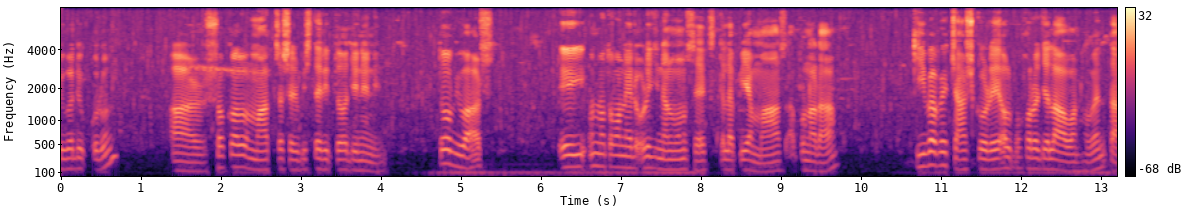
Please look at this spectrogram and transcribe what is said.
যোগাযোগ করুন। আর সকল মাছ চাষের বিস্তারিত জেনে নিন। তো ভিউয়ার্স এই উন্নত মানের অরিজিনাল মনোসেক্স তেলাপিয়া মাছ আপনারা কীভাবে চাষ করে অল্প খরচে লাভবান হবেন তা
